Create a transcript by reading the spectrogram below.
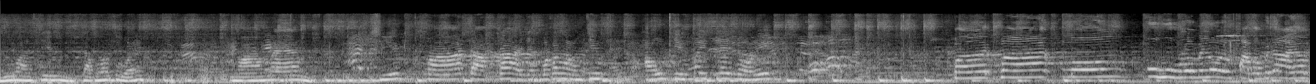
สาธุวาจิมจับบอลสวย มาแมนชิปมาดักได้แต่มาข้างหลังจิ้ม เอาจิ้มไม่เล่นหน่อยนี้เปิดเปิดมงโอ้โหเราไม่รอดปัดออกไม่ได้ครับ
